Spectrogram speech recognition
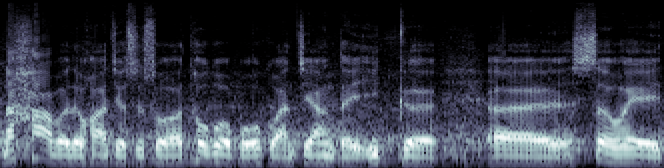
那 hub 的话，就是说透过博物馆这样的一个呃社会。”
